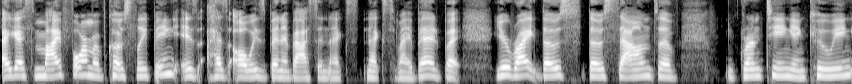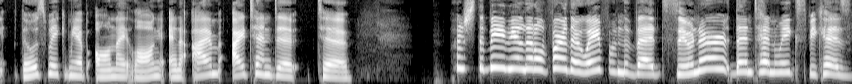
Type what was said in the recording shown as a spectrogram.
I guess my form of co sleeping is has always been a bassinet next next to my bed. But you're right; those those sounds of grunting and cooing, those wake me up all night long. And I'm I tend to to push the baby a little further away from the bed sooner than 10 weeks because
